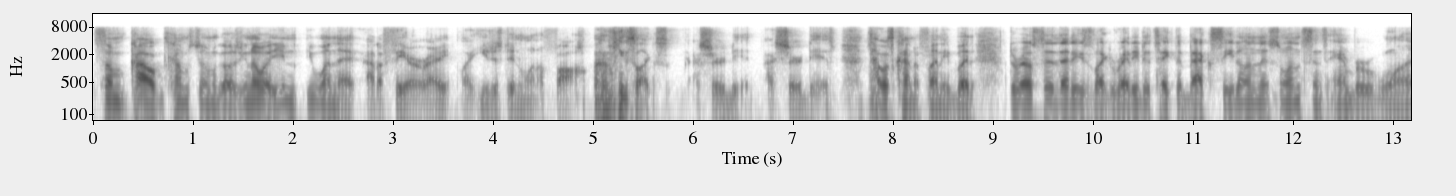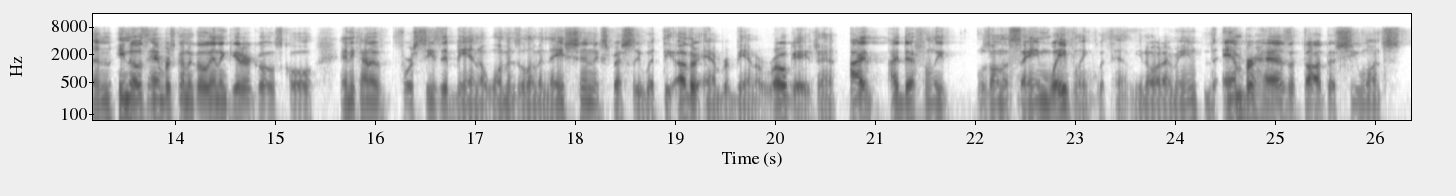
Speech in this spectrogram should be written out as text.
some Kyle comes to him and goes, "You know what? You you won that out of fear, right? Like you just didn't want to fall." He's like, "I sure did. I sure did." That was kind of funny. But Darrell said that he's like ready to take the back seat on this one since Amber won. He knows Amber's to go in and get her gold skull, and he kind of foresees it being a woman's elimination, especially with the other Amber being a rogue agent. I I definitely was on the same wavelength with him. You know what I mean? The Amber has a thought that she wants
